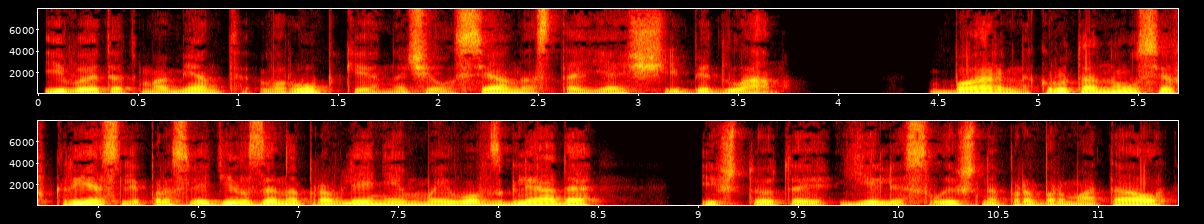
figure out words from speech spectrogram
И в этот момент в рубке начался настоящий бедлам. Барн крутанулся в кресле, проследив за направлением моего взгляда, и что-то еле слышно пробормотал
